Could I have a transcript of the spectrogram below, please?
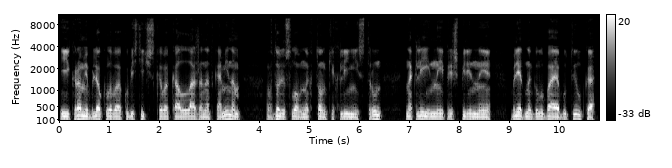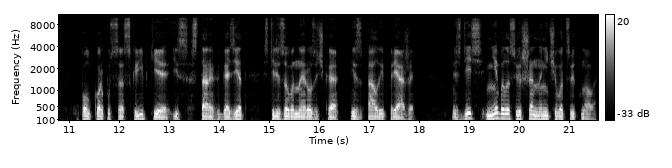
и кроме блеклого кубистического коллажа над камином, вдоль условных тонких линий струн, наклеенные и пришпиленные бледно-голубая бутылка, пол корпуса скрипки из старых газет, стилизованная розочка из алой пряжи. Здесь не было совершенно ничего цветного.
